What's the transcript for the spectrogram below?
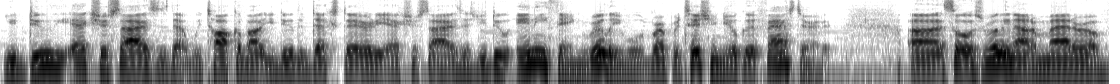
You do the exercises that we talk about, you do the dexterity exercises, you do anything really with repetition, you'll get faster at it. Uh, so it's really not a matter of,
